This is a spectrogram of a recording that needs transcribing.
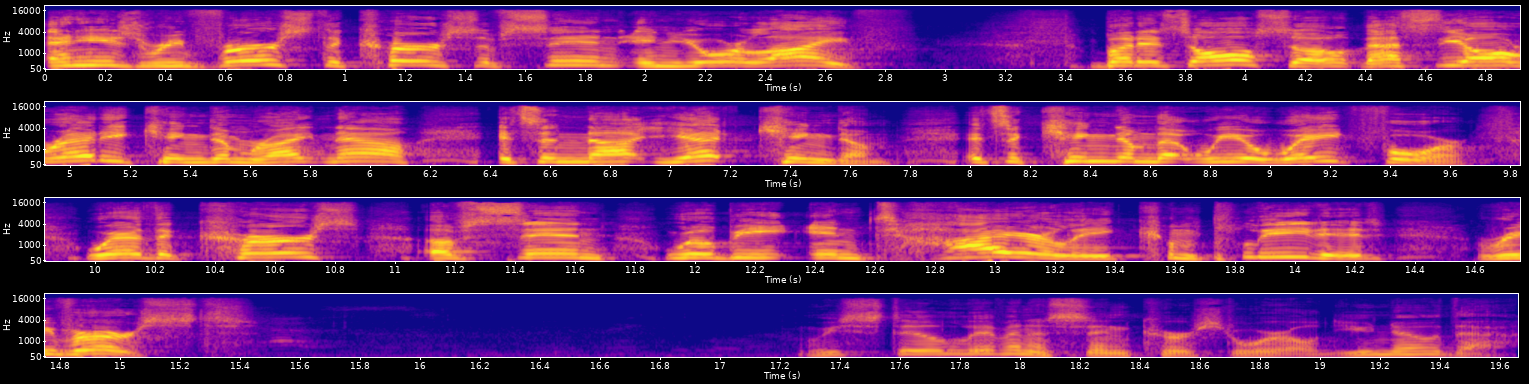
And he's reversed the curse of sin in your life. But it's also, that's the already kingdom right now. It's a not yet kingdom. It's a kingdom that we await for, where the curse of sin will be entirely completed, reversed. We still live in a sin cursed world. You know that.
